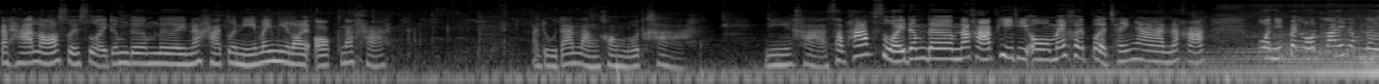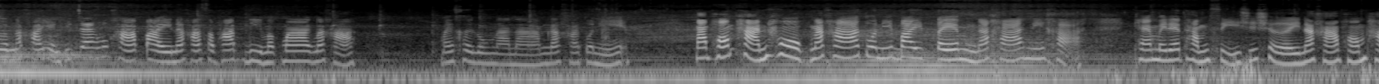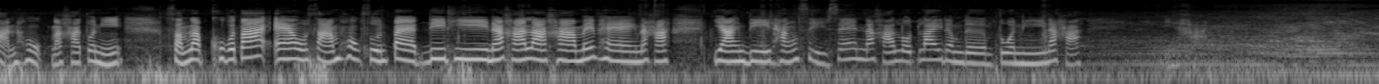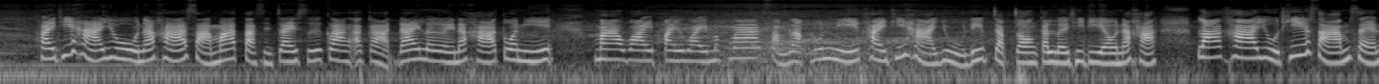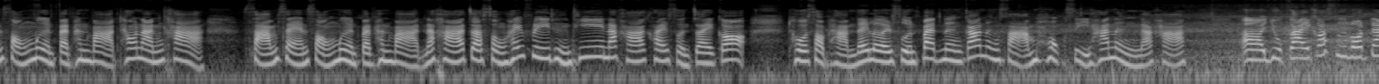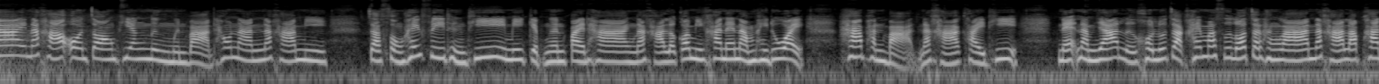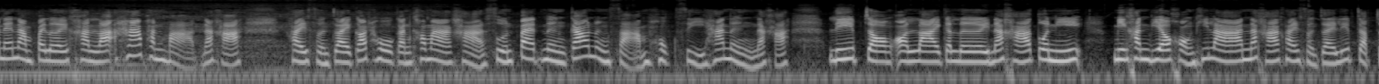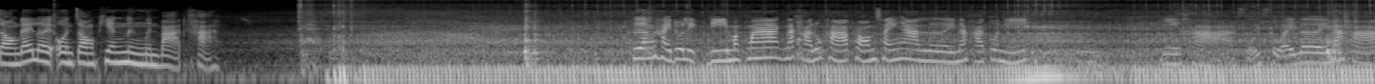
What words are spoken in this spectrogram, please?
กระทะล้อสวยๆเดิมๆเลยนะคะ ตัวนี้ไม่มีรอยออกนะคะ มาดูด้านหลังของรถค่ะ นี่ค่ะ สภาพสวยเดิมๆนะคะ PTO ไม่เคยเปิดใช้งานนะคะ ตัวนี้เป็นรถไล่เดิมๆนะคะ อย่างที่แจ้งลูกค้าไปนะคะ สภาพดีมากๆนะคะ ไม่เคยลงนาน้ำนะคะ ตัวนี้ มาพร้อมผานหกนะคะ ตัวนี้ใบเต็มนะคะ นี่ค่ะ ค่ไม่ได้ทำสีเฉยๆนะคะ พร้อมผ่าน 6 นะคะ ตัวนี้สำหรับคูปต้า L 3 6 0 8 DT นะคะ ราคาไม่แพงนะคะ ยางดีทั้ง 4 เส้นนะคะรถไล่เดิมๆตัวนี้นะคะนี่ค่ะ ใครที่หาอยู่นะคะสามารถตัดสินใจซื้อกลางอากาศได้เลยนะคะ ตัวนี้มาไวไปไวมากๆสำหรับรุ่นนี้ใครที่หาอยู่รีบจับจองกันเลยทีเดียวนะคะ ราคาอยู่ที่ 328,000 บาทเท่านั้นค่ะ328,000 บาทนะคะ จะส่งให้ฟรีถึงที่นะคะ ใครสนใจก็โทรสอบถามได้เลย 0819136451 นะคะ อยู่ไกลก็ซื้อรถได้นะคะ โอนจองเพียง 10,000 บาทเท่านั้นนะคะ มี จะส่งให้ฟรีถึงที่มีเก็บเงินปลายทางนะคะ แล้วก็มีค่าแนะนำให้ด้วย 5,000 บาทนะคะ ใครที่แนะนำญาติหรือคนรู้จักให้มาซื้อรถจากทางร้านนะคะ รับค่าแนะนำไปเลยคันละ 5,000 บาทนะคะ ใครสนใจก็โทรกันเข้ามาค่ะ 0819136451 นะคะ รีบจองออนไลน์กันเลยนะคะ ตัวนี้มีคันเดียวของที่ร้านนะคะ ใครสนใจรีบจับจองได้เลยโอนจองเพียง 10,000 บาทค่ะ ครื่องไฮดรอลิกดีมาก ๆ นะคะ ลูกค้าพร้อมใช้งานเลยนะคะ ตัวนี้ นี่ค่ะ สวย ๆ เลยนะคะ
